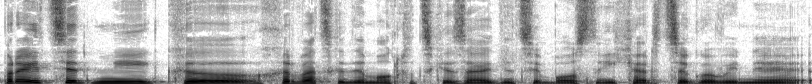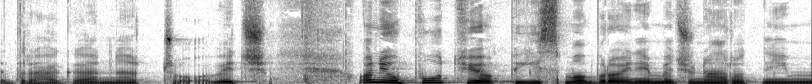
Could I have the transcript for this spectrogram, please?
predsjednik Hrvatske demokratske zajednice Bosne i Hercegovine Dragan Čović. On je uputio pismo brojnim međunarodnim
